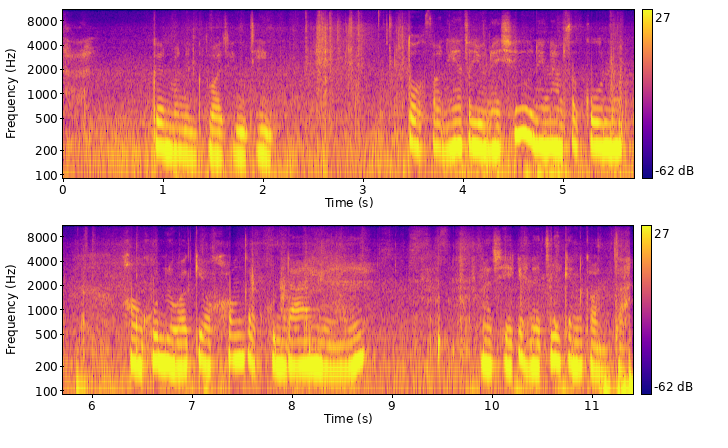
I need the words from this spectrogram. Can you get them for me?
ค่ะ เกินมาหนึ่งตัวจริง ๆ ตัวอักษรนี้จะอยู่ในชื่อในนามสกุลของคุณหรือว่าเกี่ยวข้องกับคุณได้นะ มาเช็ค energy กันก่อนจ้ะ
